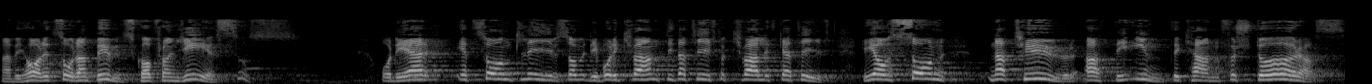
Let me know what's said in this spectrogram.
Men vi har ett sådant budskap från Jesus. Och det är ett sådant liv som det är både kvantitativt och kvalitativt. Det är av sån natur att det inte kan förstöras.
